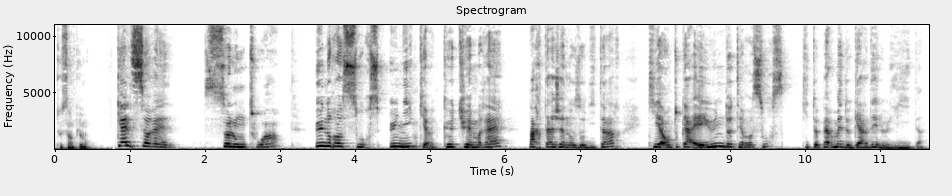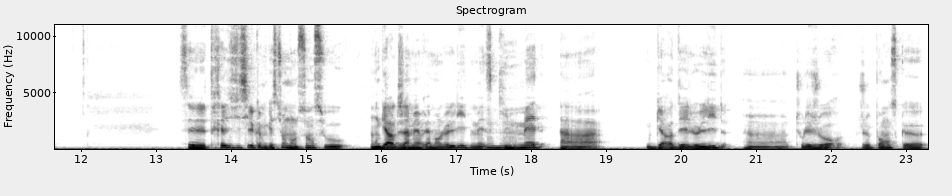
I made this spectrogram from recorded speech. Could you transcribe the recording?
tout simplement. Quelle serait, selon toi, une ressource unique que tu aimerais partager à nos auditeurs, qui en tout cas est une de tes ressources qui te permet de garder le lead? C'est très difficile comme question dans le sens où on garde jamais vraiment le lead, mais ce qui Mhm. m'aide à garder le lead euh, tous les jours, je pense que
